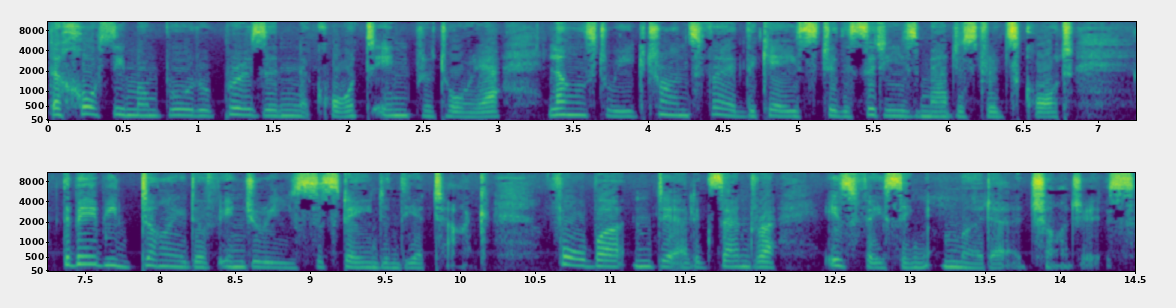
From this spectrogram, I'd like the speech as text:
The Kgosi Mampuru Prison Court in Pretoria last week transferred the case to the city's Magistrates Court. The baby died of injuries sustained in the attack. Forba Nde Alexandra is facing murder charges.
